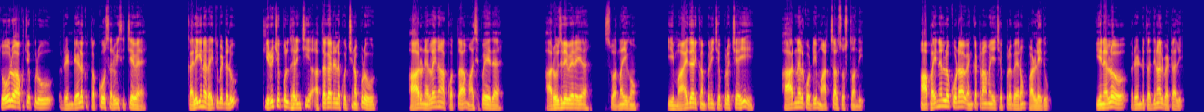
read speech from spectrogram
తోలు ఆకు చెప్పులు రెండేళ్ళకు తక్కువ సర్వీస్ ఇచ్చేవే. కలిగిన రైతు బిడ్డలు కిరు చెప్పులు ధరించి అత్తగారిళ్ళకు వచ్చినప్పుడు ఆరు నెలలైనా ఆ కొత్త మాసిపోయేదా. ఆ రోజులే వేరయ్యా స్వర్ణయుగం. ఈ మాయదారి కంపెనీ చెప్పులొచ్చాయి ఆరు నెలకోటి మార్చాల్సి వస్తోంది ఆ పై నెలలో కూడా వెంకట్రామయ్య చెప్పుల బేరం పడలేదు. ఈ నెలలో రెండు తద్దినాలు పెట్టాలి.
